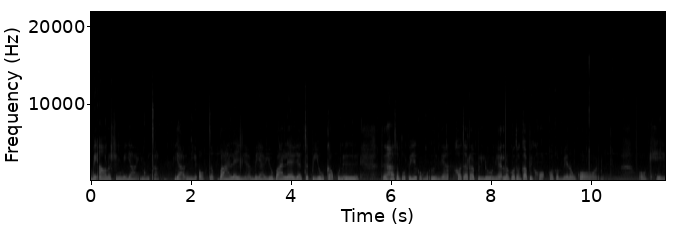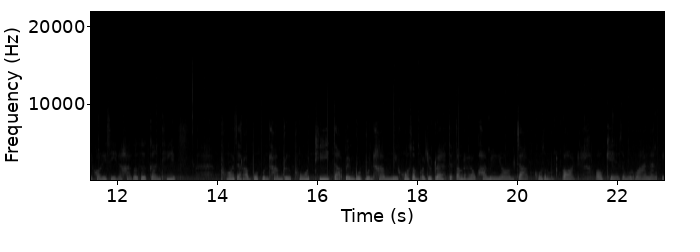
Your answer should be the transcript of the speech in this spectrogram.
ไม่เอาแล้วฉันไม่อยากอยู่จากอยากหนีออกจากบ้านอะไรอย่างเงี้ยไม่อยากอยู่บ้านแล้วอยากจะไปอยู่กับคนอื่น แต่ถ้าสมมติไปอยู่กับคนอื่นเนี่ยเขาจะรับเป็นลูกเนี่ยเราก็ต้องกลับไปขอพ่อกับแม่เราก่อน โอเค ข้อที่สี่นะคะ ก็คือการที่ผู้จะรับบุตรบุญธรรม หรือผู้ที่จะเป็นบุตรบุญธรรมมีคู่สมรสอยู่ด้วย จะต้องได้รับความยินยอมจากคู่สมรสก่อน โอเค สมมติว่านางเอ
